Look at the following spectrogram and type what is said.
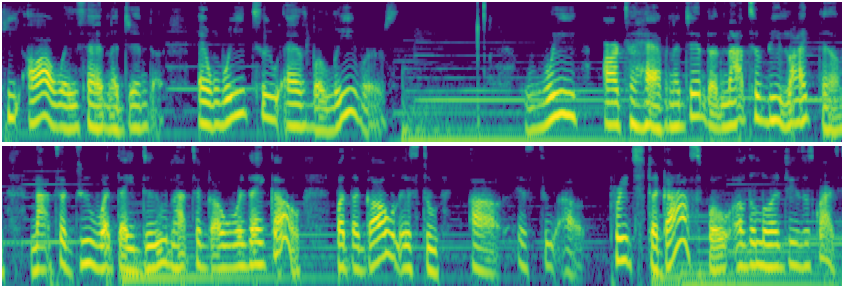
He always had an agenda. And we too, as believers, we are to have an agenda, not to be like them, not to do what they do, not to go where they go. But the goal is to uh, is to uh, preach the gospel of the Lord Jesus Christ.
